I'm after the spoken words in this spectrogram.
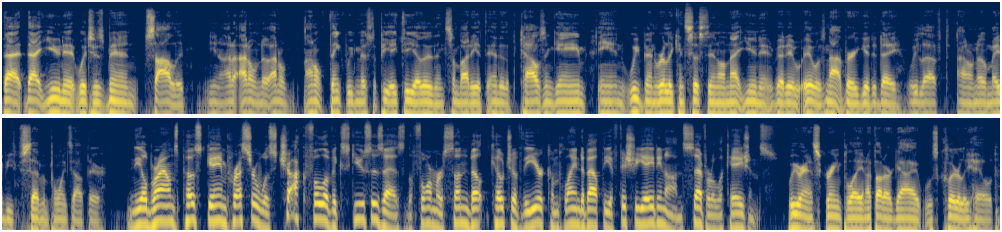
that that unit, which has been solid. You know, I, I, don't know. I don't. I don't think we've missed a PAT other than somebody at the end of the Towson game, and we've been really consistent on that unit. But it, it was not very good today. We left. I don't know, maybe seven points out there. Neal Brown's post game presser was chock full of excuses as the former Sun Belt Coach of the Year complained about the officiating on several occasions. We ran a screenplay, and I thought our guy was clearly held.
